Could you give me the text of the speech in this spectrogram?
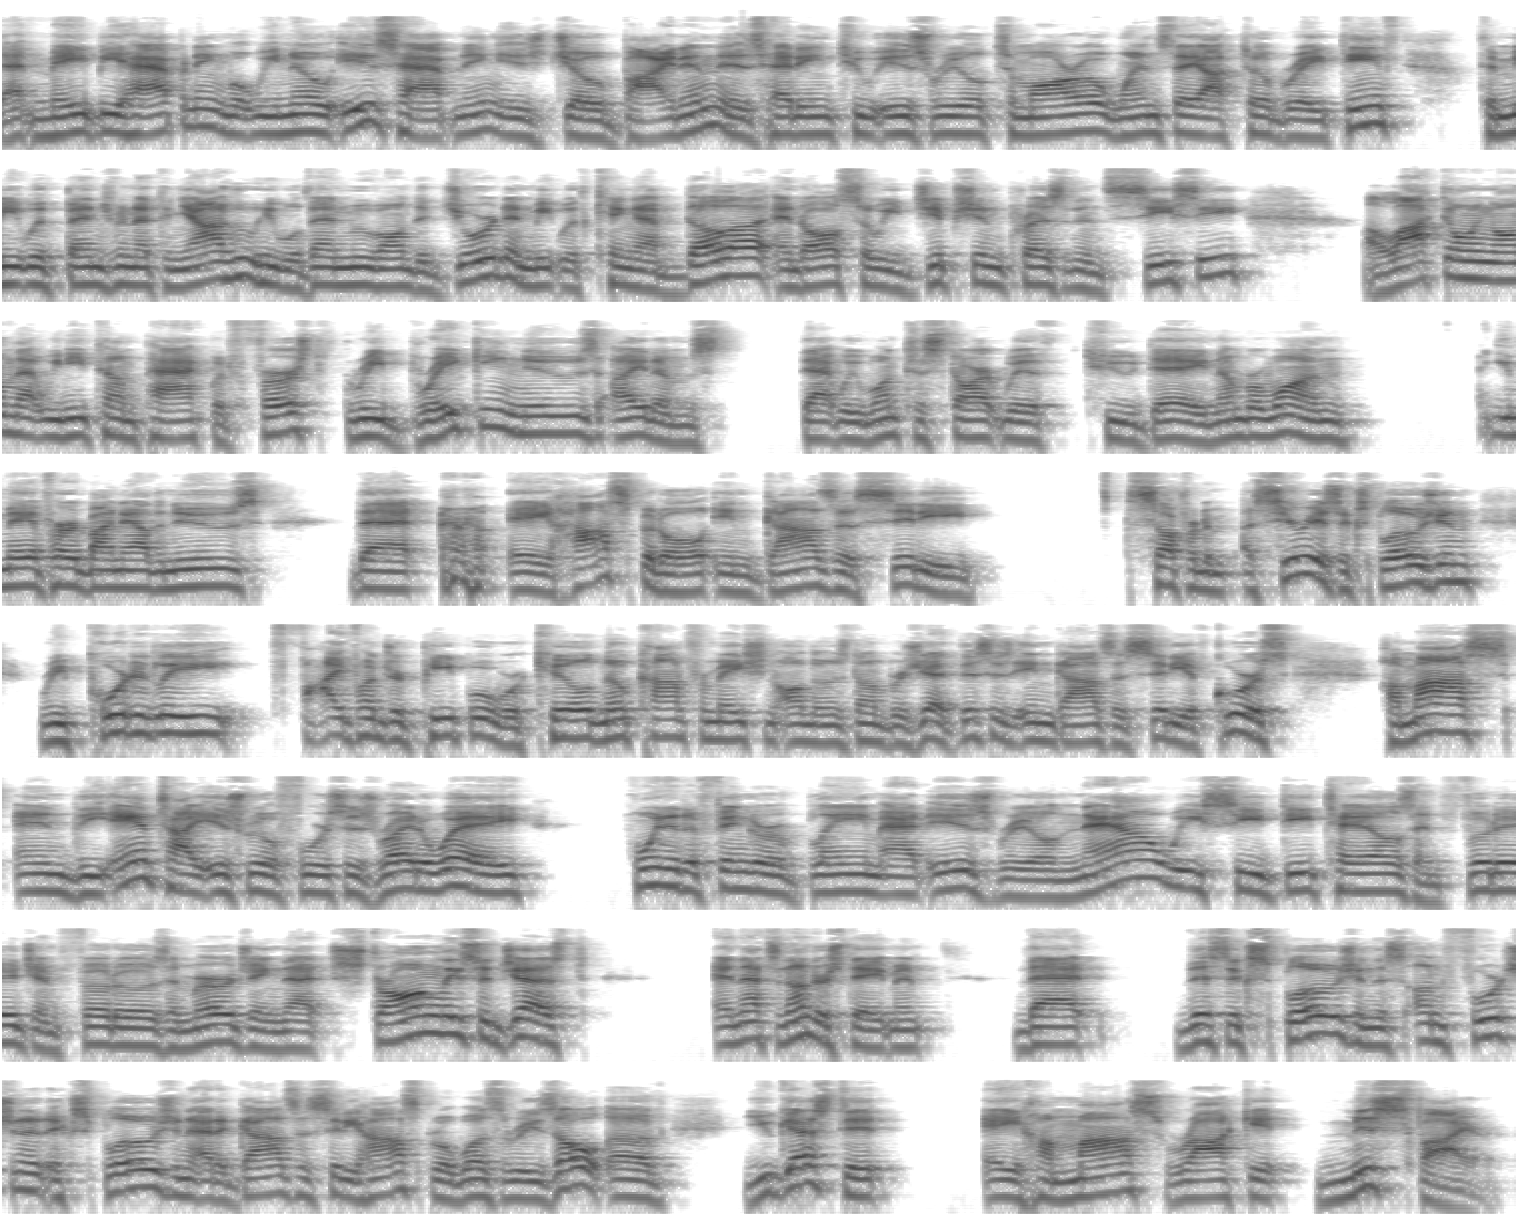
That may be happening. What we know is happening is Joe Biden is heading to Israel tomorrow, Wednesday, October 18th, to meet with Benjamin Netanyahu. He will then move on to Jordan, meet with King Abdullah and also Egyptian President Sisi. A lot going on that we need to unpack. But first, three breaking news items that we want to start with today. Number one, you may have heard by now the news that a hospital in Gaza City suffered a, serious explosion. Reportedly, 500 people were killed. No confirmation on those numbers yet. This is in Gaza City. Of course, Hamas and the anti Israel forces right away pointed a finger of blame at Israel. Now we see details and footage and photos emerging that strongly suggest, and that's an understatement, that this explosion, this unfortunate explosion at a Gaza City hospital was the result of, you guessed it, a Hamas rocket misfire.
